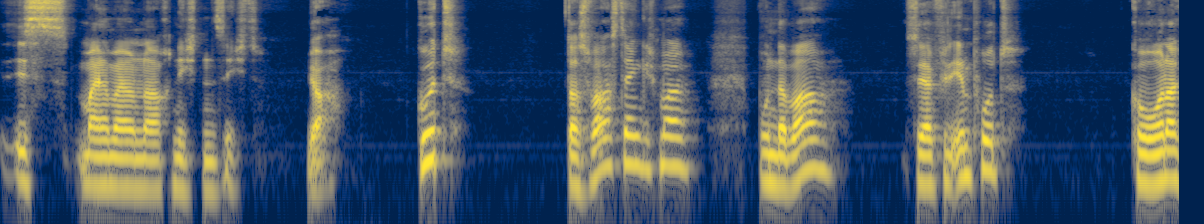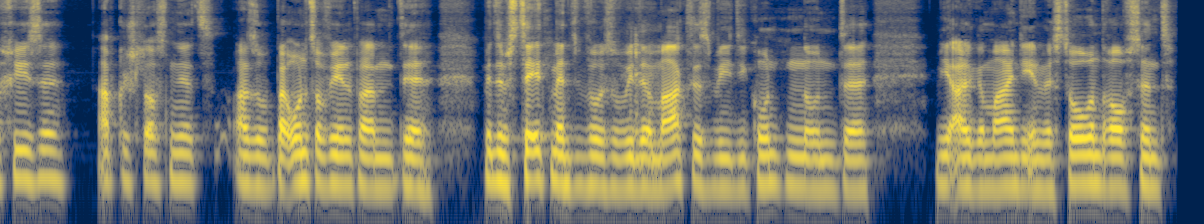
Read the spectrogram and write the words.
ist meiner Meinung nach nicht in Sicht. Ja, gut. Das war's, denke ich mal. Wunderbar. Sehr viel Input. Corona-Krise abgeschlossen jetzt. Also bei uns auf jeden Fall mit, der, mit dem Statement, wo so wie der Markt ist, wie die Kunden und äh, wie allgemein die Investoren drauf sind.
